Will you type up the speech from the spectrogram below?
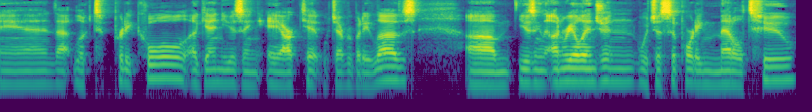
and that looked pretty cool. Again, using ARKit, which everybody loves, um, using the Unreal Engine, which is supporting Metal 2,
